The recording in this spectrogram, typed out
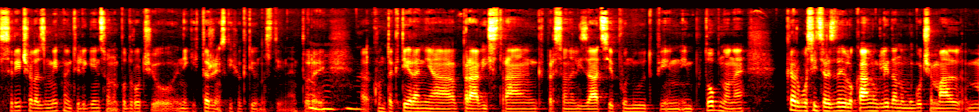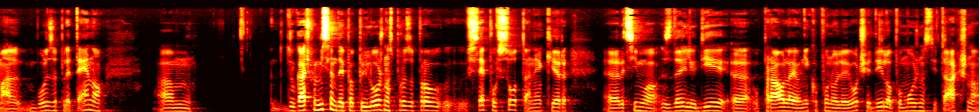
srečala z umetno inteligenco na področju nekih trženskih aktivnosti, ne? torej uh -huh. kontaktiranja pravih strank, personalizacije ponudb in, in podobno, ne? kar bo sicer zdaj lokalno gledano mogoče malo mal bolj zapleteno. Um, drugače pa mislim, da je pa priložnost pravzaprav vse posota, ne? ker recimo zdaj ljudje upravljajo neko ponavljajoče delo, po možnosti takšno,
